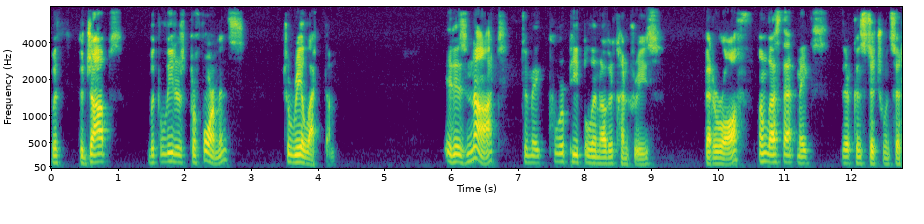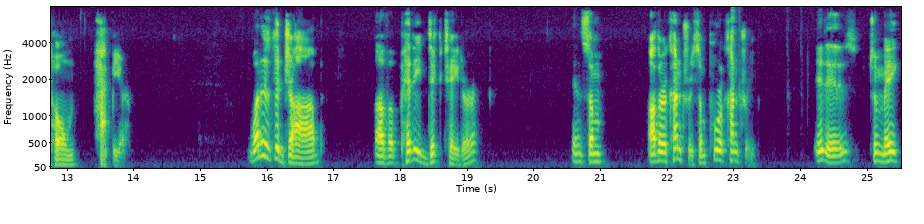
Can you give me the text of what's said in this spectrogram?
with the jobs with the leader's performance to reelect them. It is not to make poor people in other countries better off unless that makes their constituents at home happier. What is the job of a petty dictator in some other country, some poor country? It is to make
